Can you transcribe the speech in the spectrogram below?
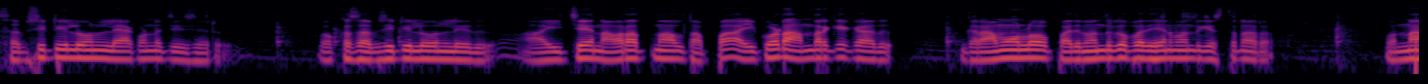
సబ్సిడీ లోన్ లేకుండా చేశారు. ఒక్క సబ్సిడీ లోన్ లేదు. ఆ ఇచ్చే నవరత్నాలు తప్ప అవి కూడా అందరికీ కాదు. గ్రామంలో పది మందికో పదిహేను మందికి ఇస్తున్నారు. ఉన్న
